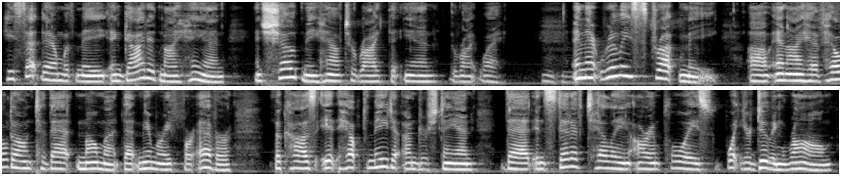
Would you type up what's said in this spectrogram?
he sat down with me and guided my hand and showed me how to write the N the right way. Mm-hmm. And that really struck me. Um, and I have held on to that moment, that memory forever because it helped me to understand that instead of telling our employees what you're doing wrong,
